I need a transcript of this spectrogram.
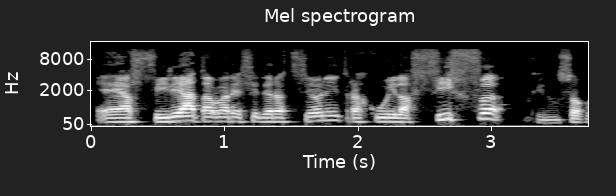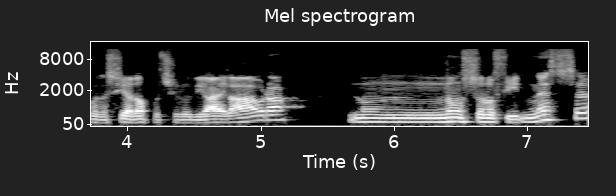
è affiliata a varie federazioni, tra cui la FIF, che non so cosa sia, dopo ce lo dirai Laura, non, non solo fitness,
